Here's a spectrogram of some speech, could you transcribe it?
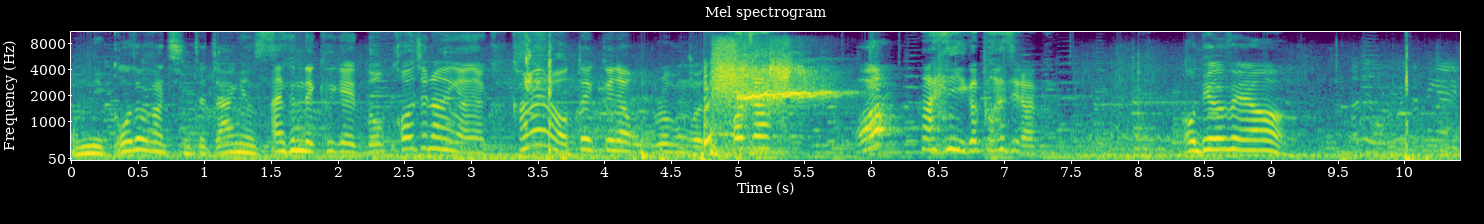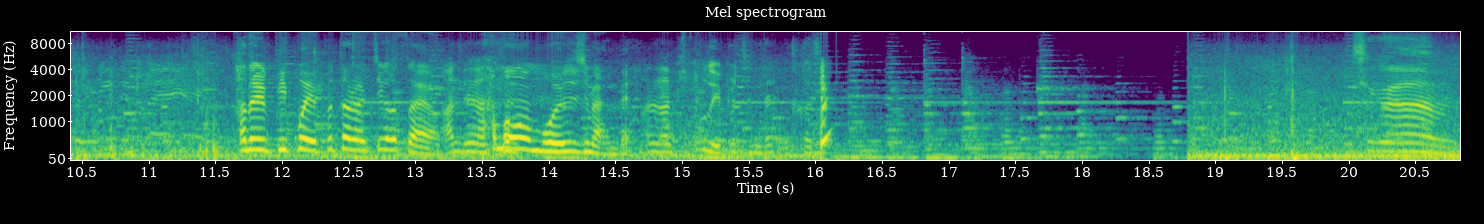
언니 꺼져가 진짜 짱이었어. 아니 근데 그게 너 꺼지라는 게 아니라 그 카메라 어떻게 끄냐고 물어본 거야 꺼져 어? 아니 이거 꺼지라고 어디 가세요? 다들 비포 애프터를 찍었어요. 안 돼. 한 번만 보여주시면 안 돼? 아, 나 피부도 예쁠 텐데 어떡하지? 지금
